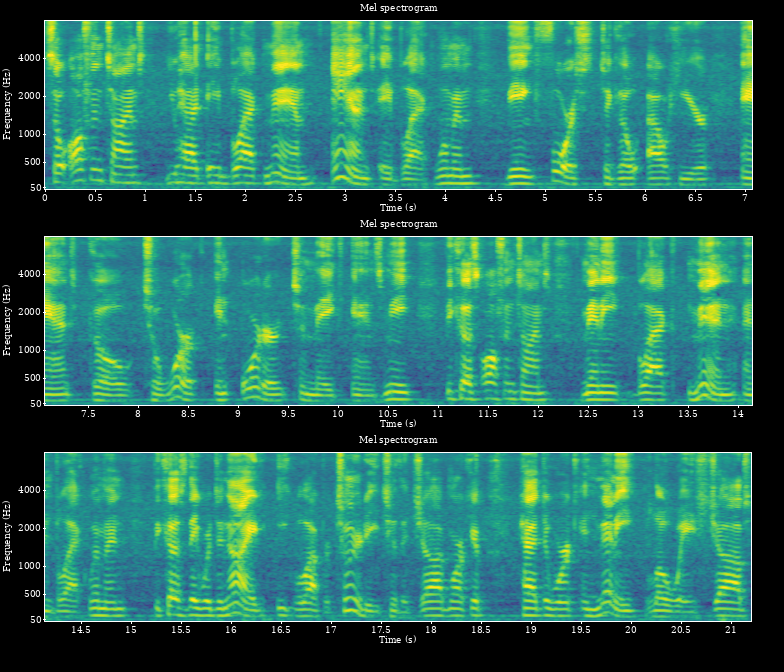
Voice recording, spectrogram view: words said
So oftentimes you had a black man and a black woman being forced to go out here and go to work in order to make ends meet because oftentimes many black men and black women because they were denied equal opportunity to the job market, had to work in many low wage jobs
